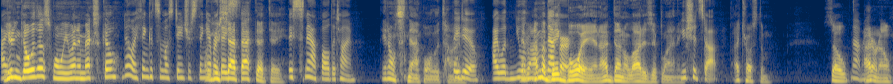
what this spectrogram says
I- you didn't go with us when we went to Mexico? No, I think it's the most dangerous thing Oh, ever. you They sat s- back that day. they snap all the time. They don't snap all the time. They do. I would. You will I'm a never. big boy and I've done a lot of zip lining. You should stop. I trust them. So I don't know.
